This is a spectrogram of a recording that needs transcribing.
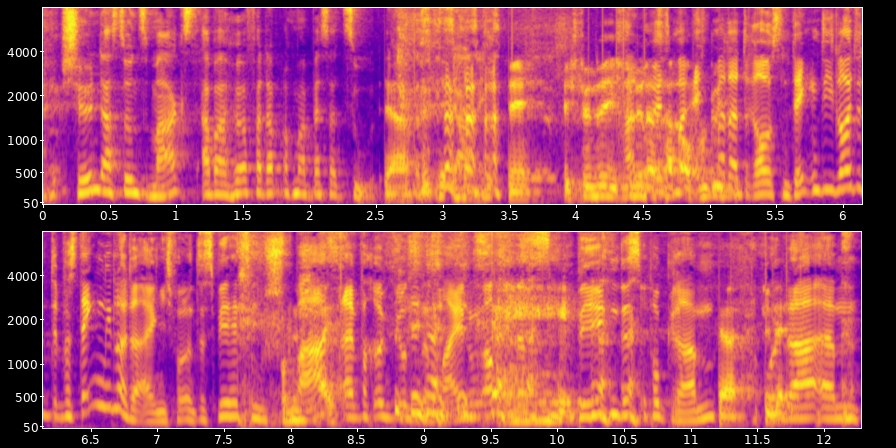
schön, dass du uns magst, aber hör verdammt noch mal besser zu. Ja. Das geht gar nicht. Nee, ich finde, ich finde das hat mal auch echt mal da draußen. Denken die Leute, was denken die Leute eigentlich von uns? Dass wir jetzt zum Spaß einfach irgendwie unsere Meinung aufnehmen. Das ist ein bildendes Programm. Ja. Und da ähm,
